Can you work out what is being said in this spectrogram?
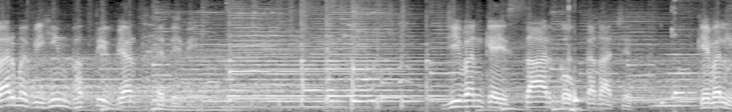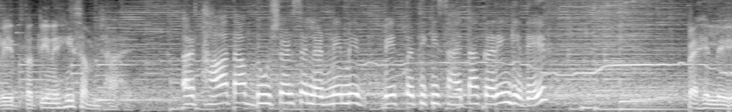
कर्म विहीन भक्ति व्यर्थ है देवी। जीवन के इस सार को कदाचित केवल वेदपति ने ही समझा है। अर्थात आप दूषण से लड़ने में वेदपति की सहायता करेंगे, देव। पहले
